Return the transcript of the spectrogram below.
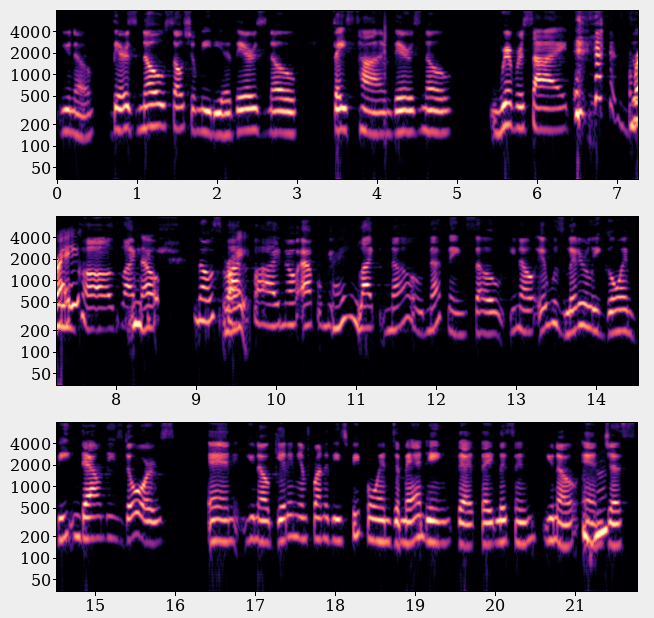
You know, there's no social media, there's no FaceTime, there's no Riverside Zoom Right. calls, like No. no Right. Spotify, no Apple Right. like no, nothing. So, you know, it was literally going beating down these doors and, you know, getting in front of these people and demanding that they listen, you know, and Mhm. just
